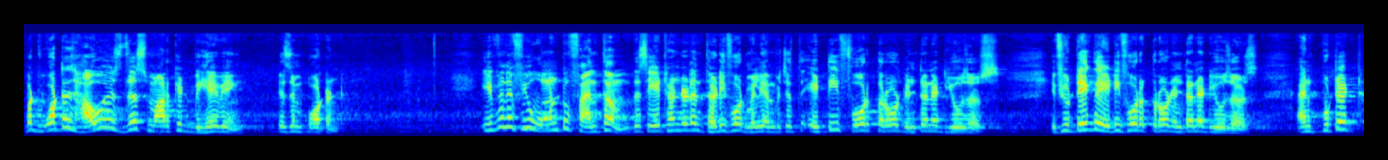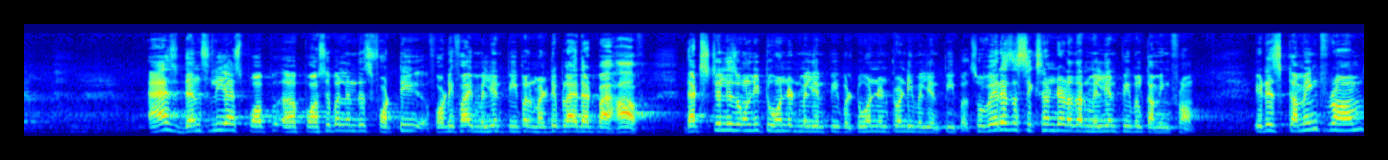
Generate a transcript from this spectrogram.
But what is, how is this market behaving is important. Even if you want to fathom this 834 million, which is 84 crore internet users, if you take the 84 crore internet users and put it as densely as pop, uh, possible in this 40, 45 million people, multiply that by half, that still is only 200 million people, 220 million people. So where is the 600 other million people coming from? It is coming from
